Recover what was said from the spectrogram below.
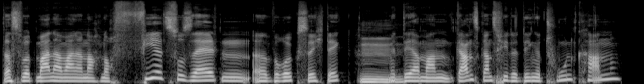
das wird meiner Meinung nach noch viel zu selten äh, berücksichtigt, mhm. mit der man ganz, ganz viele Dinge tun kann.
